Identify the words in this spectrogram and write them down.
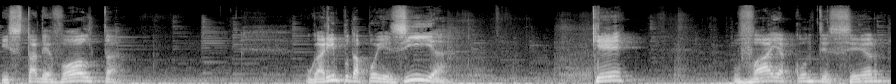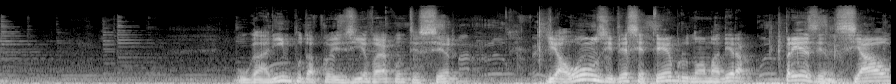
está de volta o Garimpo da Poesia que vai acontecer. O Garimpo da Poesia vai acontecer dia 11 de setembro, de uma maneira presencial.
